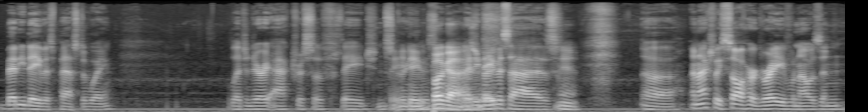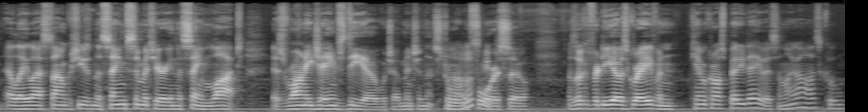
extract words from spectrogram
Bette Davis passed away. Legendary actress of stage and Bette screen. Davis Bug eyes, eyes. Bette right? Davis eyes. Yeah. Uh, and I actually saw her grave when I was in LA last time because she's in the same cemetery in the same lot as Ronnie James Dio, which I mentioned that story Oh, before. good. So I was looking for Dio's grave and came across Bette Davis. I'm like, oh, that's cool.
